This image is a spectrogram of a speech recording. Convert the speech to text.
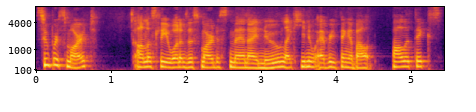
super smart. Honestly, one of the smartest men I knew. Like he knew everything about politics.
